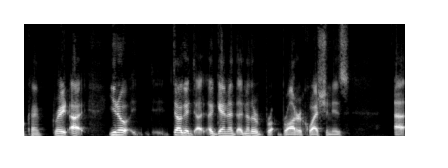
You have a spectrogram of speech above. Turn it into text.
Okay, great. Uh, you know, Doug, again, another broader question is uh,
